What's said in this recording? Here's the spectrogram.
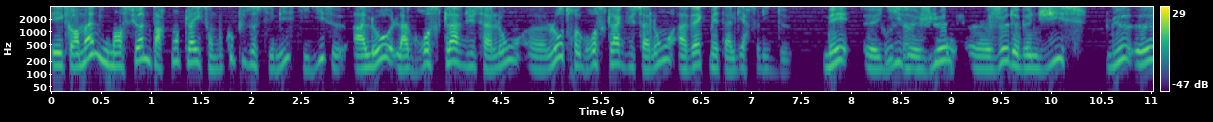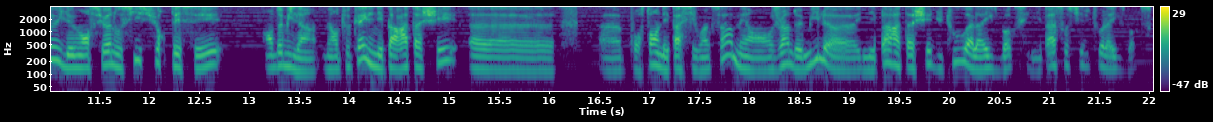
et quand même, ils mentionnent, par contre, là, ils sont beaucoup plus optimistes. Ils disent euh, Halo, la grosse classe du salon, euh, l'autre grosse claque du salon avec Metal Gear Solid 2. Mais euh, ils disent jeu, euh, jeu de Bungie, lui, eux, ils le mentionnent aussi sur PC en 2001. Mais en tout cas, il n'est pas rattaché. euh, euh, pourtant, on n'est pas si loin que ça, mais en juin 2000, euh, il n'est pas rattaché du tout à la Xbox. Il n'est pas associé du tout à la Xbox.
